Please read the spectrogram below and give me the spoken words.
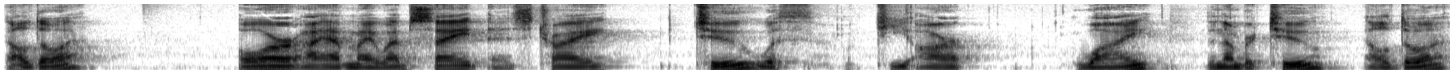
Eldoa, or I have my website as try2 with T R Y, the number two, Eldoa.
